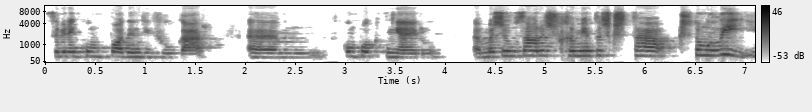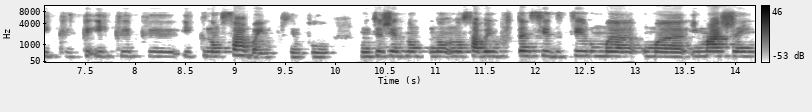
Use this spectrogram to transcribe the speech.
saberem como podem divulgar um, com pouco dinheiro, uh, mas a usar as ferramentas que, está, que estão ali e que, que, e que, e que não sabem. Por exemplo, muita gente não, não, não sabe a importância de ter uma, uma imagem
